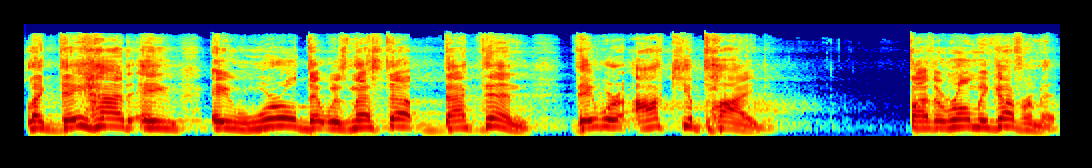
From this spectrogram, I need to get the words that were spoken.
Like they had a, a world that was messed up back then. They were occupied by the Roman government.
